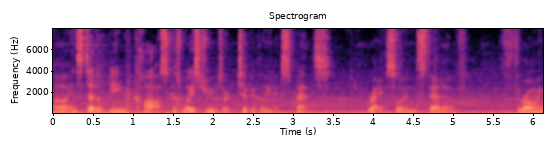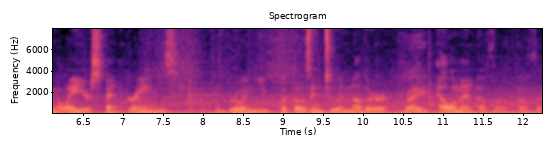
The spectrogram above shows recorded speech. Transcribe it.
Uh, instead of being a cost, because waste streams are typically an expense. Right. So instead of throwing away your spent grains from brewing, you put those into another Right. element of the of the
